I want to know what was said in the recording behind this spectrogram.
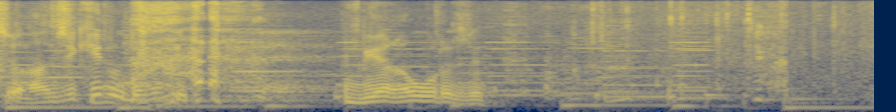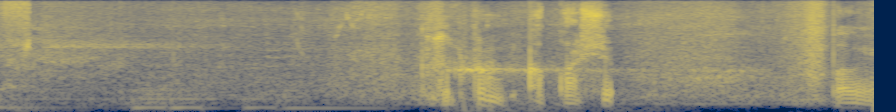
그죠 안 지키려고 되는데 미안하고 그러지. 소주병 갖고 가시오. 방에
